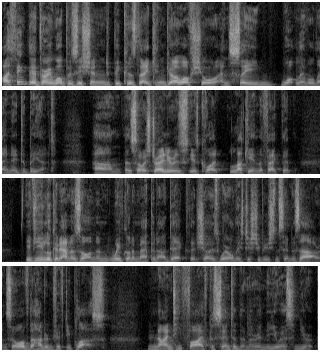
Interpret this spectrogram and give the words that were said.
I think they're very well positioned because they can go offshore and see what level they need to be at. Um, and so Australia is, is quite lucky in the fact that if you look at Amazon, and we've got a map in our deck that shows where all these distribution centers are, and so of the 150 plus, 95% of them are in the US and Europe.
